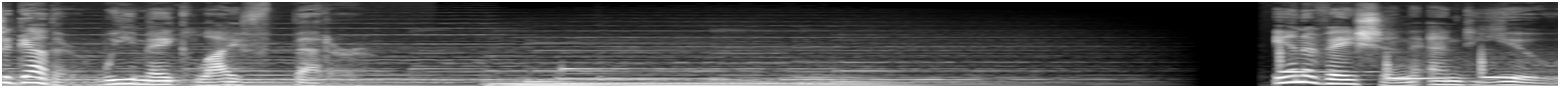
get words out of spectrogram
Together, we make life better. Innovation and you.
